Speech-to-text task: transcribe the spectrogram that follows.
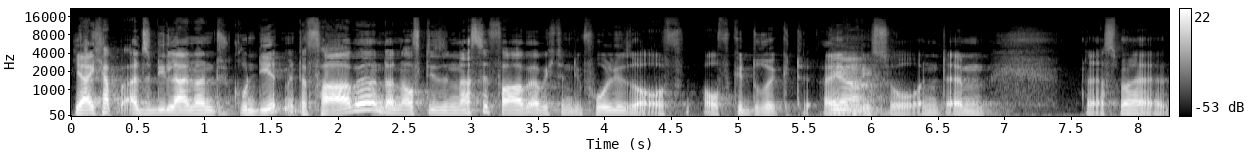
Ja, ich habe also die Leinwand grundiert mit der Farbe und dann auf diese nasse Farbe habe ich dann die Folie so auf, aufgedrückt eigentlich ja. so und ähm, dann erstmal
